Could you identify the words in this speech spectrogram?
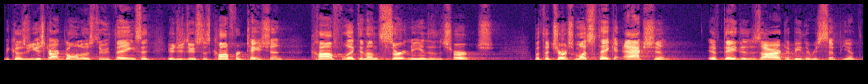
Because when you start going those two things, it introduces confrontation, conflict, and uncertainty into the church. But the church must take action if they desire to be the recipient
